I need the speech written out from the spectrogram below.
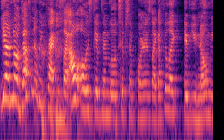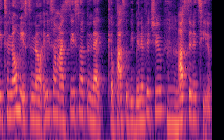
yeah. no, definitely practice. Like I will always give them little tips and pointers. Like I feel like if you know me, to know me is to know. Anytime I see something that could possibly benefit you, mm-hmm. I'll send it to you.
